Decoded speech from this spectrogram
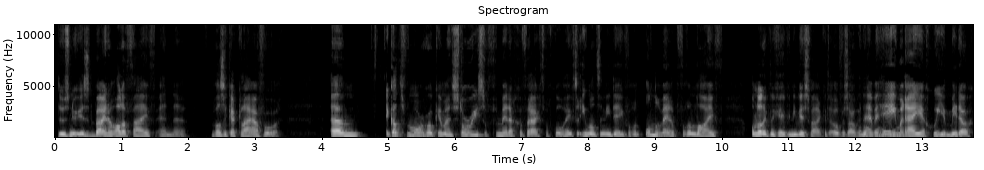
Dus nu is het bijna half vijf en was ik er klaar voor. Um, ik had vanmorgen ook in mijn stories of vanmiddag gevraagd: van, Goh, heeft er iemand een idee voor een onderwerp voor een live? Omdat ik nog even niet wist waar ik het over zou gaan hebben. Hey Marije, goedemiddag.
